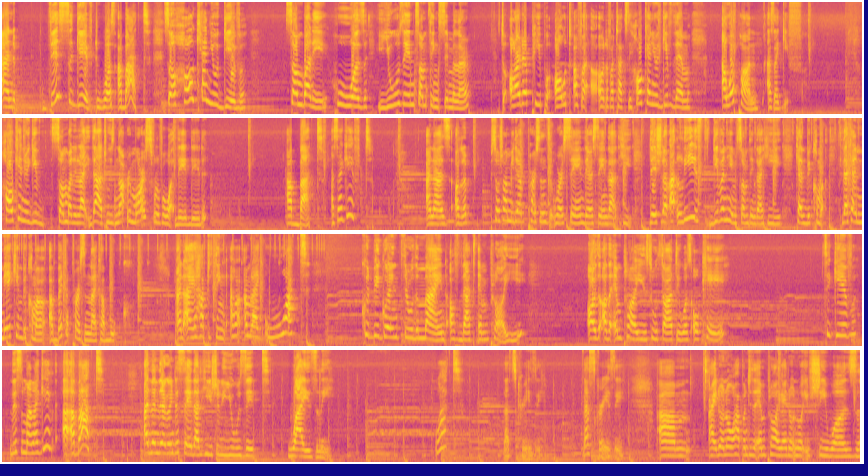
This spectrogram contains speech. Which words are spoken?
And this gift was a bat. So, how can you give somebody who was using something similar to order people out of a, out of a taxi? How can you give them a weapon as a gift? How can you give somebody like that who is not remorseful for what they did a bat as a gift? And as other social media persons were saying they're saying that he they should have at least given him something that he can become that can make him become a, a better person like a book and I have to think. I'm like, what could be going through the mind of that employee or the other employees who thought it was okay to give this man a give a, a bat and then they're going to say that he should use it wisely what that's crazy that's crazy um i don't know what happened to the employee i don't know if she was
